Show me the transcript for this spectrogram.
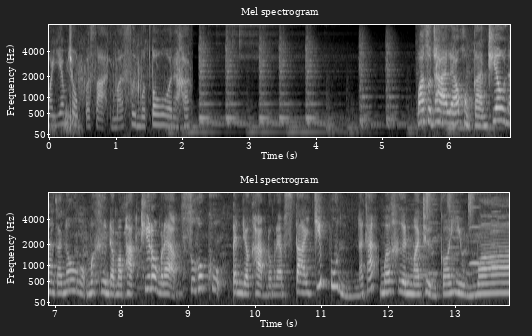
มาเยี่ยมชมปราสาทมัตสึโมโตะนะคะ วันสุดท้ายแล้วของการเที่ยวนากาโน่เมื่อคืนเรามาพักที่โรงแรมซูโฮคุเป็นเดียวขังโรงแรมสไตล์ญี่ปุ่นนะคะ เมื่อคืนมาถึงก็หิวมา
